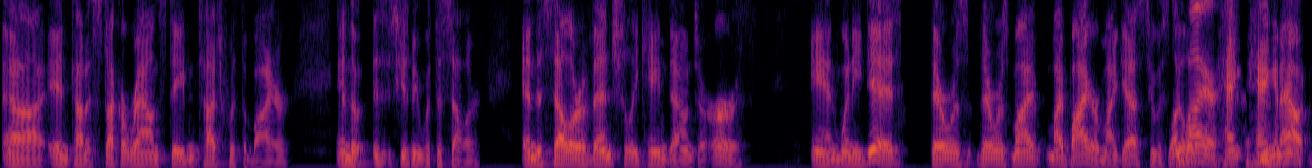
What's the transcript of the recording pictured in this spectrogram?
uh, and kind of stuck around, stayed in touch with the buyer and the excuse me with the seller and the seller eventually came down to earth and when he did there was there was my my buyer my guest who was still hang, hanging out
